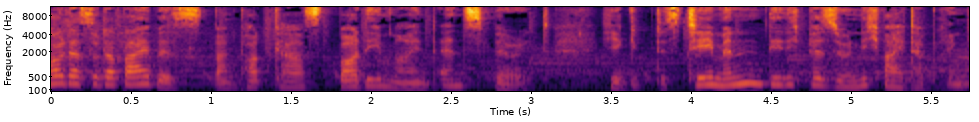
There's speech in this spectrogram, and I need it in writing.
Toll, dass du dabei bist beim Podcast Body, Mind and Spirit. Hier gibt es Themen, die dich persönlich weiterbringen.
